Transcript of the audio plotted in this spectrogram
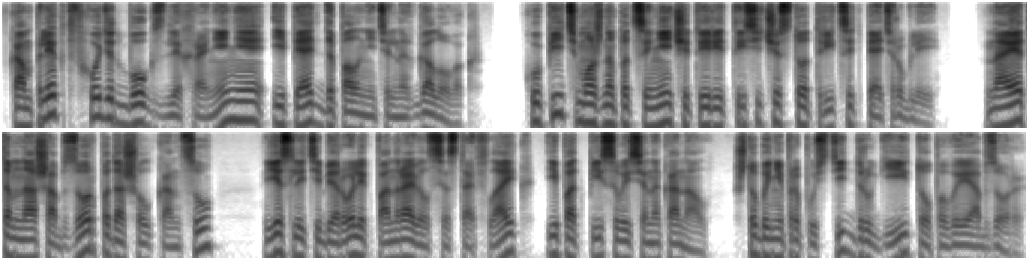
В комплект входит бокс для хранения и 5 дополнительных головок. Купить можно по цене 4135 рублей. На этом наш обзор подошел к концу. Если тебе ролик понравился, ставь лайк и подписывайся на канал, чтобы не пропустить другие топовые обзоры.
